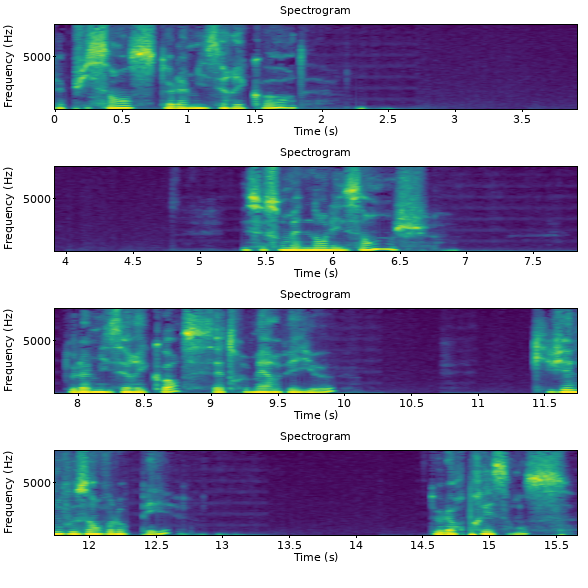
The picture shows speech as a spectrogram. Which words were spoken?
la puissance de la miséricorde. Et ce sont maintenant les anges de la miséricorde, ces êtres merveilleux, qui viennent vous envelopper de leur présence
